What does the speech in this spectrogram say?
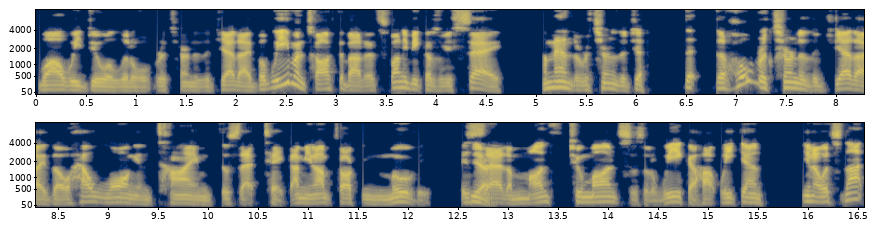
while we do a little Return of the Jedi. But we even talked about it. It's funny because we say, oh man, the Return of the Jedi. The, the whole Return of the Jedi, though, how long in time does that take? I mean, I'm talking the movie. Is Yeah. that a month, two months? Is it a week, a hot weekend? You know, it's not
